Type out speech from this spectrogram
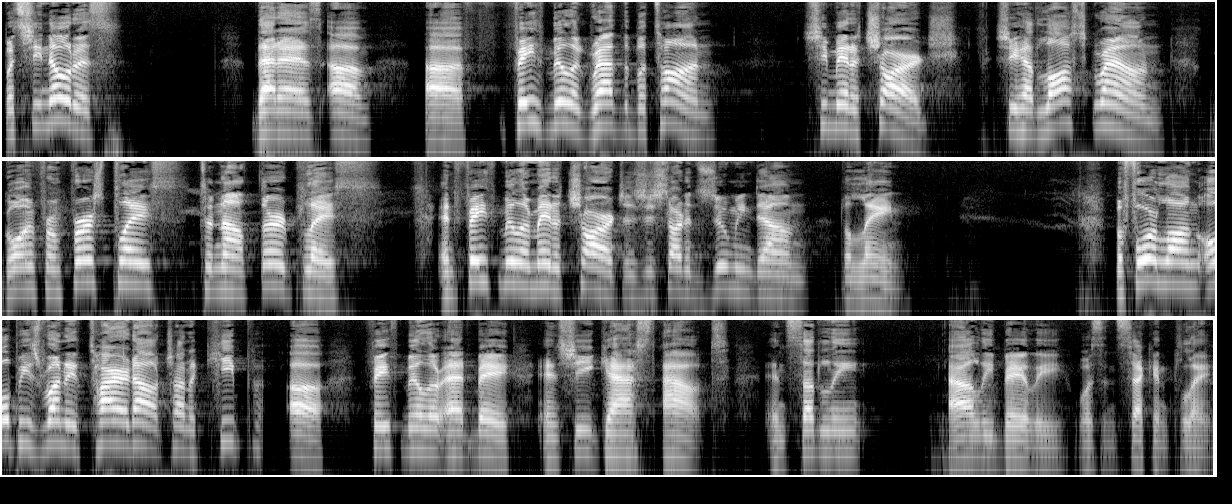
But she noticed that as um, uh, Faith Miller grabbed the baton, she made a charge. She had lost ground going from first place to now third place. And Faith Miller made a charge as she started zooming down the lane. Before long, Olpe's running tired out, trying to keep uh, Faith Miller at bay, and she gasped out. And suddenly, Allie Bailey was in second place.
